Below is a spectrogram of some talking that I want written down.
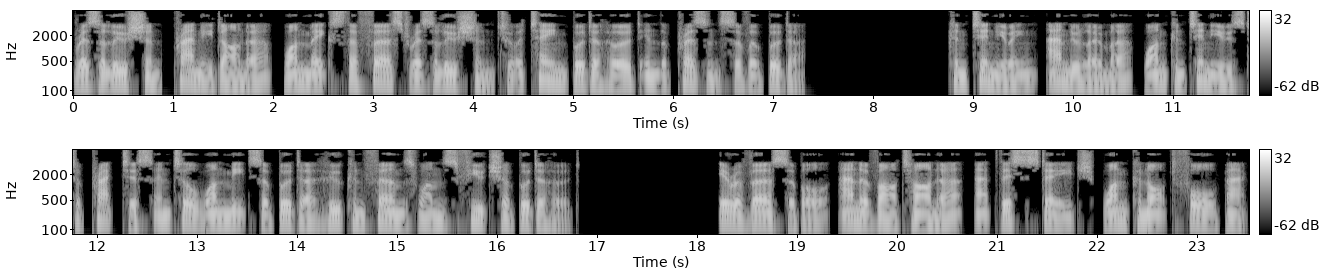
Resolution pranidhana, one makes the first resolution to attain Buddhahood in the presence of a Buddha. Continuing anuloma, one continues to practice until one meets a Buddha who confirms one's future Buddhahood irreversible anavartana, at this stage, one cannot fall back.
